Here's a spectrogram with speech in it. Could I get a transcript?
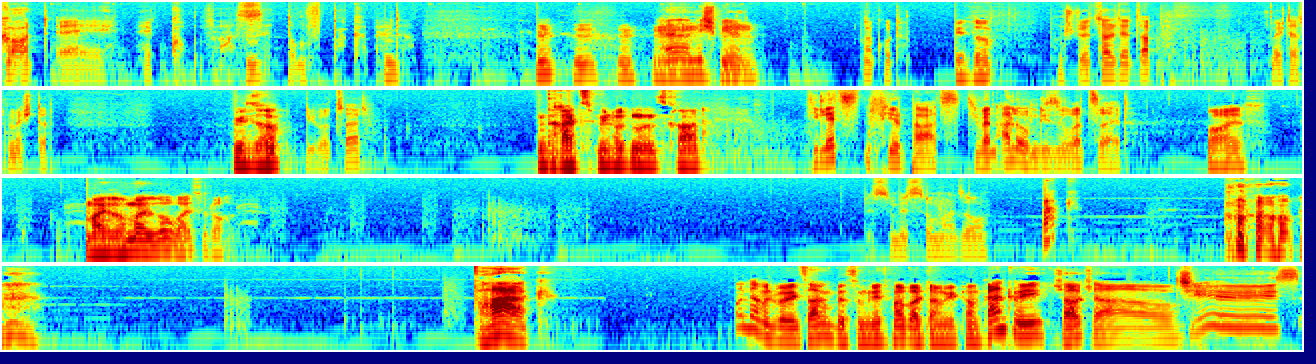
Gott, ey. Herr Kuppenwas, Hm? der Dumpfbacke, Alter. Hm, hm, hm, Äh, hm, nicht spielen. hm. Na gut, Wieso? dann stürzt halt jetzt ab. Wenn ich das möchte. Wieso? Die Uhrzeit. In 13 Minuten sind es gerade. Die letzten vier Parts, die waren alle um diese Uhrzeit. Weiß. Mal so, mal so, weißt du doch. Bist du bist so mal so. Fuck. Fuck. Und damit würde ich sagen, bis zum nächsten Mal bei Donkey Kong Country. Ciao, ciao. Tschüss!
